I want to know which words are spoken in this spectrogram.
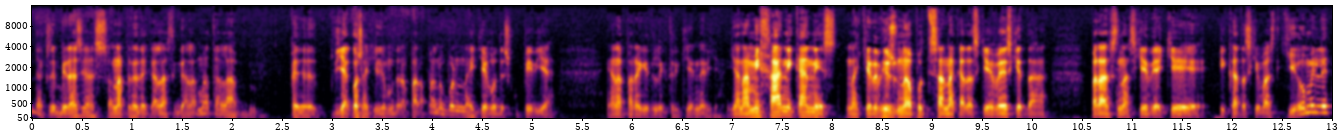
εντάξει, δεν πειράζει, ας αναπνέετε καλά στην Καλαμάτα, αλλά 200 χιλιόμετρα παραπάνω μπορεί να καίγονται σκουπίδια για να παράγει ηλεκτρική ενέργεια. Για να μην χάνει κανείς, να κερδίζουν από τις ανακατασκευές και τα πράσινα σχέδια και οι κατασκευαστικοί όμιλοι,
